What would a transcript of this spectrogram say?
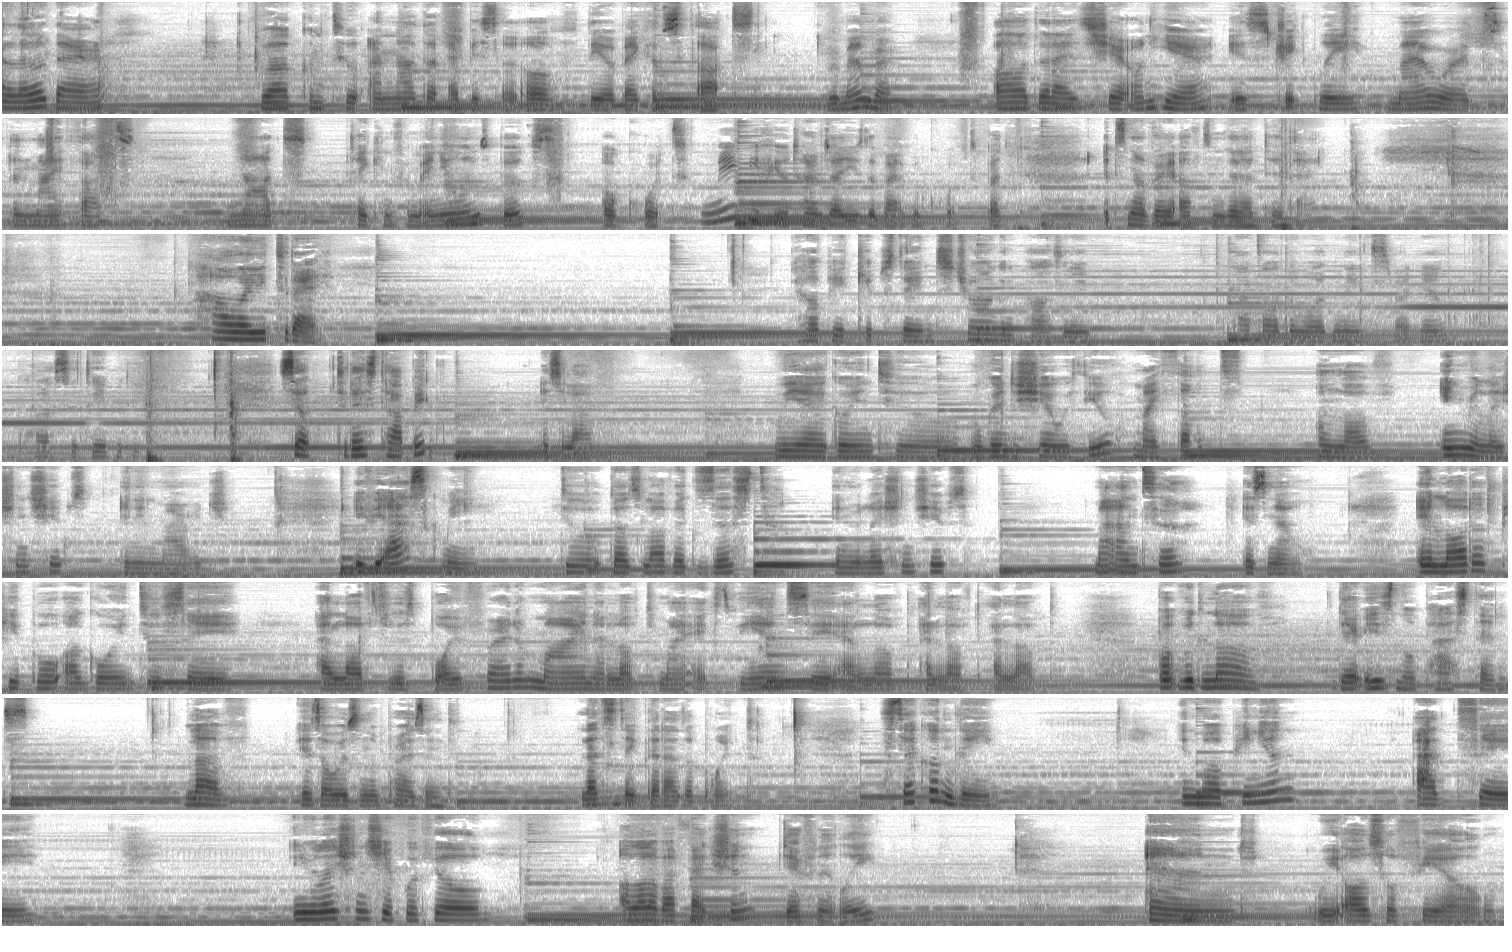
Hello there. Welcome to another episode of Dior Becca's Thoughts. Remember, all that I share on here is strictly my words and my thoughts, not taken from anyone's books or quotes. Maybe a few times I use the Bible quote, but it's not very often that I do that. How are you today? Hope you keep staying strong and positive. That's all the world needs right now. Positivity. So today's topic is love. We are going to I'm going to share with you my thoughts on love in relationships and in marriage. If you ask me, do does love exist in relationships? My answer is no. A lot of people are going to say I loved this boyfriend of mine. I loved my ex fiance. I loved, I loved, I loved. But with love, there is no past tense. Love is always in the present. Let's take that as a point. Secondly, in my opinion, I'd say in relationship we feel a lot of affection, definitely. And we also feel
